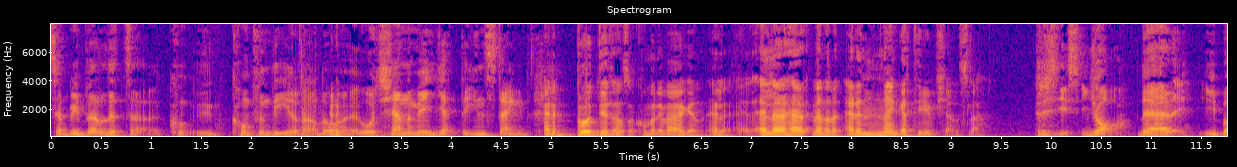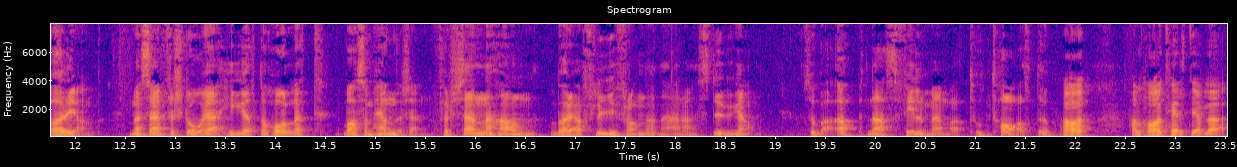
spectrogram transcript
Eh, Så jag blir väldigt så här, ko- konfunderad och, och känner mig jätteinstängd. Är det budgeten som kommer i vägen? Eller, eller här, vänta nu, är det en negativ känsla? Precis, ja, det är det i början. Men sen förstår jag helt och hållet vad som händer sen. För sen när han börjar fly från den här stugan så bara öppnas filmen bara totalt upp. Ja, han har ett helt jävla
